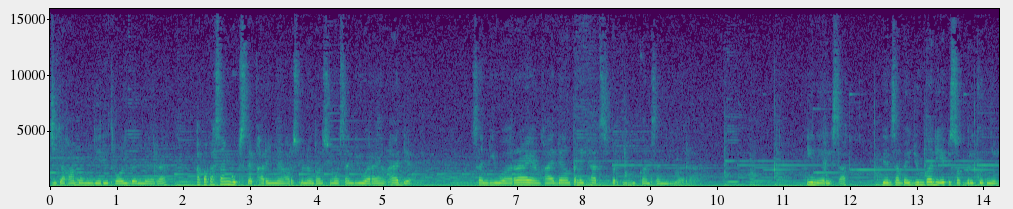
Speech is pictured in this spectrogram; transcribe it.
Jika kamu menjadi troli bandara, apakah sanggup setiap harinya harus menonton semua sandiwara yang ada? Sandiwara yang kadang terlihat seperti bukan sandiwara. Ini Risak, dan sampai jumpa di episode berikutnya.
